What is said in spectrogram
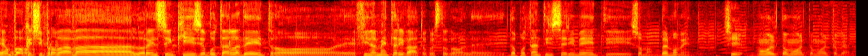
È un po' che ci provava Lorenzo Inchisi a buttarla dentro e finalmente è arrivato questo gol. Dopo tanti inserimenti, insomma, un bel momento. Sì, molto molto molto bello.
